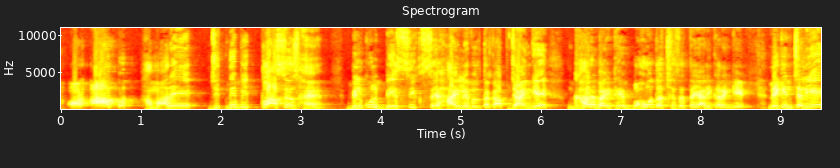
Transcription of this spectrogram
और आप हमारे जितने भी क्लासेस हैं, बिल्कुल बेसिक से हाई लेवल तक आप जाएँगे, घर बैठे बहुत अच्छे से तैयारी करेंगे। लेकिन चलिए,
